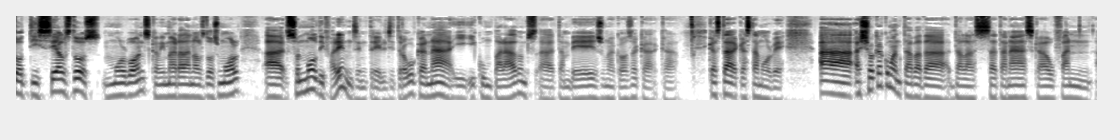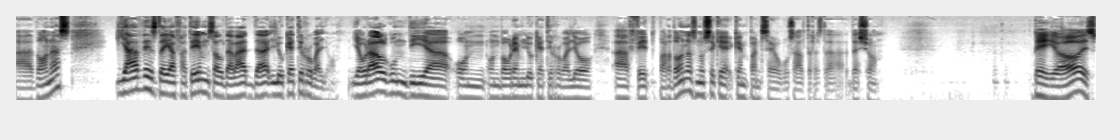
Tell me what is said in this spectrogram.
tot i ser els dos molt bons, que a mi m'agraden els dos molt, eh, són molt diferents entre ells i trobo que anar i, i comparar doncs, eh, també és una cosa que, que, que, està, que està molt bé. Eh, això que comentava de, de les satanàs que ho fan eh, dones, hi ha des de ja fa temps el debat de Lluquet i Rovelló. Hi haurà algun dia on, on veurem Lluquet i Rovelló eh, fet per dones? No sé què, què en penseu vosaltres d'això. Bé, jo és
